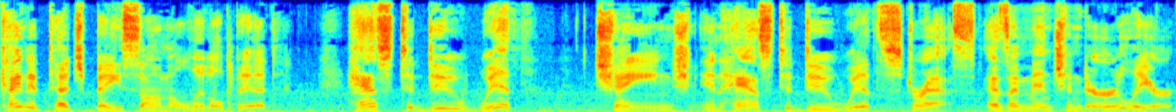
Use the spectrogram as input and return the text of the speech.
kind of touch base on a little bit has to do with change and has to do with stress. As I mentioned earlier,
